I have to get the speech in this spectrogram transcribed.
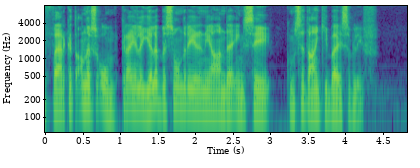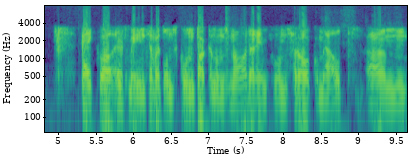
of werk dit andersom? Kry julle julle besonderhede in die hande en sê kom sit handjie by asseblief. Kyk, wel is mense wat ons kontak en ons nader en vir ons vra kom help. Ehm um,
